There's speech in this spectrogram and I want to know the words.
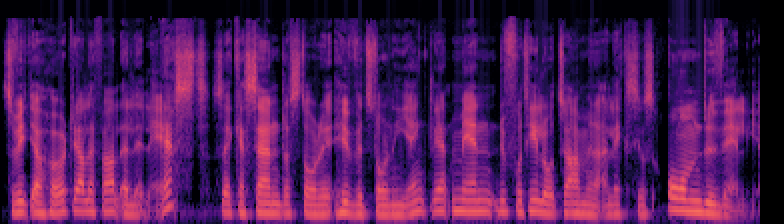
Så vitt jag har hört i alla fall, eller läst, så är Cassandra story huvudstoryn egentligen, men du får tillåtelse att använda Alexios om du väljer.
